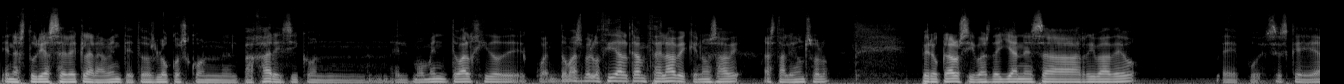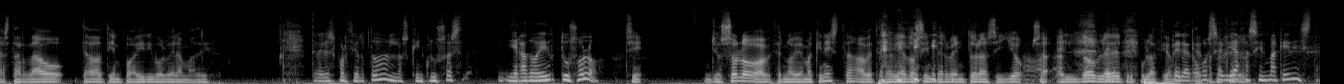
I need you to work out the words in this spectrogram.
En Asturias se ve claramente todos locos con el pajares y con el momento álgido de cuanto más velocidad alcanza el ave que no sabe hasta León solo. Pero claro si vas de Llanes a Ribadeo eh, pues es que has tardado te ha dado tiempo a ir y volver a Madrid. Trenes por cierto en los que incluso has llegado a ir tú solo. Sí yo solo, a veces no había maquinista, a veces había dos interventoras y yo, o sea, el doble de tripulación. Pero ¿cómo se viaja sin maquinista?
